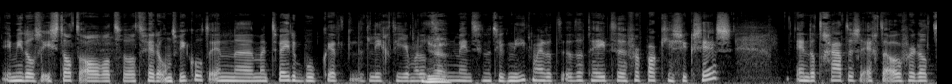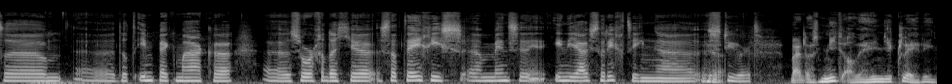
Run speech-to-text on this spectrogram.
Inmiddels is dat al wat, wat verder ontwikkeld. En eh, mijn tweede boek, het, het ligt hier, maar dat zien mensen natuurlijk niet. Maar dat, dat heet Verpak je succes. En dat gaat dus echt over dat, eh, eh, dat impact maken. zorgen dat je strategisch mensen in de juiste richting stuurt. Maar dat is niet alleen je kleding.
